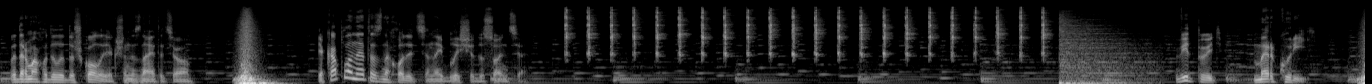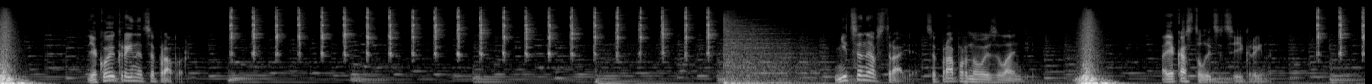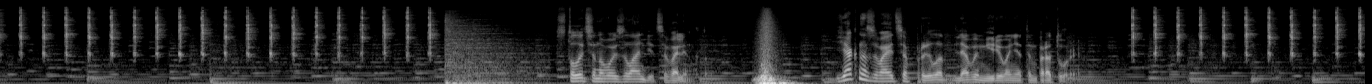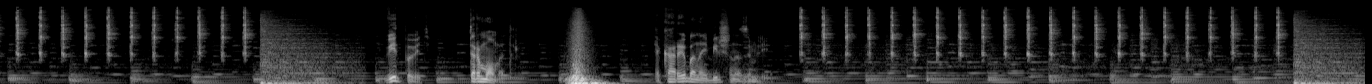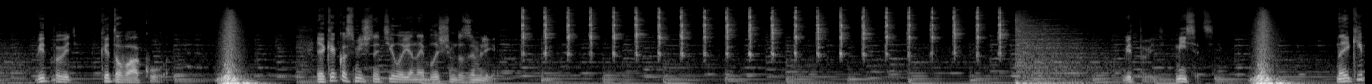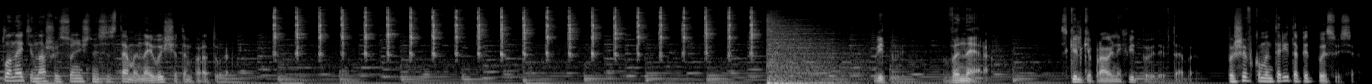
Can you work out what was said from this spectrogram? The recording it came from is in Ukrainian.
Ви дарма ходили до школи, якщо не знаєте цього. Яка планета знаходиться найближче до Сонця? Відповідь Меркурій. Якої країни це прапор? Ні, це не Австралія, це прапор Нової Зеландії. А яка столиця цієї країни? Столиця Нової Зеландії це Велінгтон. Як називається прилад для вимірювання температури? Відповідь термометр. Яка риба найбільша на землі? Відповідь китова акула. Яке космічне тіло є найближчим до Землі? Відповідь місяць. На якій планеті нашої сонячної системи найвища температура? Відповідь Венера. Скільки правильних відповідей в тебе? Пиши в коментарі та підписуйся.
